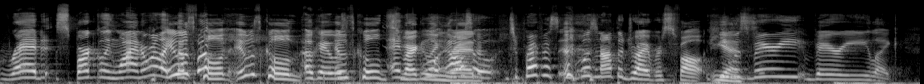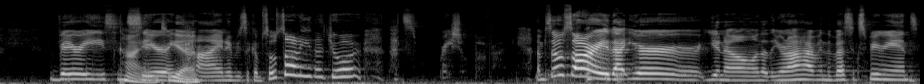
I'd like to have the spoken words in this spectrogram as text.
red sparkling wine. And we're like, It was fuck?" cold. It was cold. Okay, it was, cold, and, sparkling well, red. Also, to preface, it was not the driver's fault. He Yes. was very, very like, very sincere and yeah. kind. And he's like, "I'm so sorry that you're that's racial profiling. I'm so sorry that you're, you know, that you're not having the best experience."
